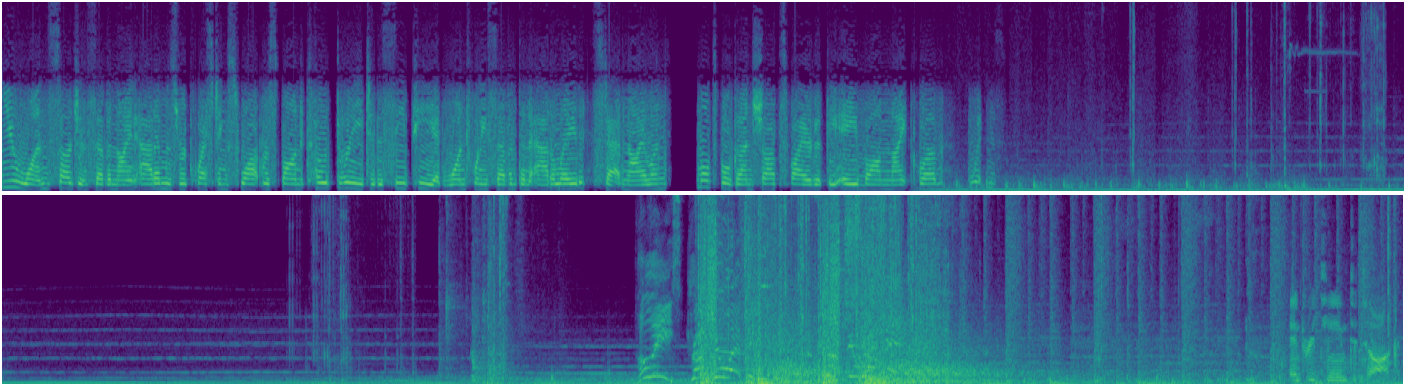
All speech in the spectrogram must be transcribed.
U1, Sergeant 79 Adam is requesting SWAT respond code 3 to the CP at 127th and Adelaide, Staten Island. Multiple gunshots fired at the Avon nightclub. Witness. Police, drop your weapon! Drop your weapon! Entry team to talk.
